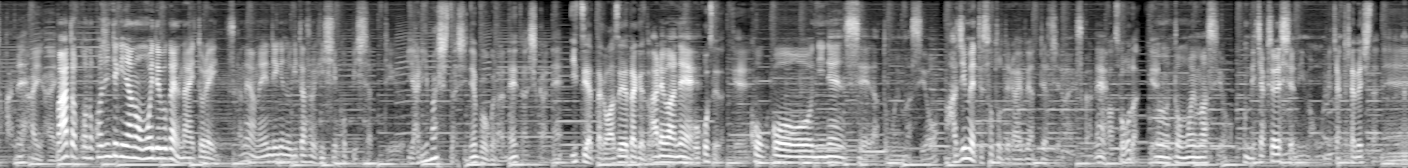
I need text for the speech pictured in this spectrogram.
とかね、はいはい、まあ、あとこの個人的にあの思い出深いのナイトレインですかね。あのエンディングのギターソロ必死にコピーしたっていう。やりましたしね僕らね。確かねいつやったか忘れたけど。あれはね高校生だっけ？高校2年生だと思いますよ。初めて外でライブやったやつじゃないですかね。あそうだっけ、うんと思いますよ。めちゃくちゃでしたよね今思いめちゃくちゃでしたね。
